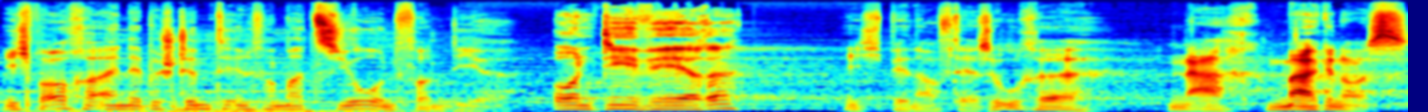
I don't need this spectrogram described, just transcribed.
Ich brauche eine bestimmte Information von dir. Und die wäre? Ich bin auf der Suche nach Magnus.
